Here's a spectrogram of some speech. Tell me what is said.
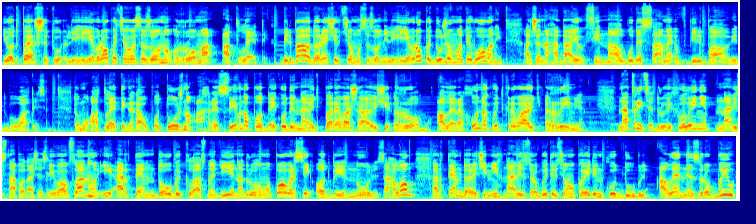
І от перший тур Ліги Європи цього сезону Рома Атлетик. Більбао, до речі, в цьому сезоні Ліги Європи дуже вмотивований, адже нагадаю, фінал буде саме в Більбао відбуватися. Тому Атлетик грав потужно, агресивно, подекуди навіть переважаючи Рому. Але рахунок відкривають римлян. На 32-й хвилині навісна подача з лівого флангу, і Артем Довбик класно діє на другому поверсі 1-0. Загалом Артем, до речі, міг навіть зробити в цьому поєдинку дубль, але не зробив.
